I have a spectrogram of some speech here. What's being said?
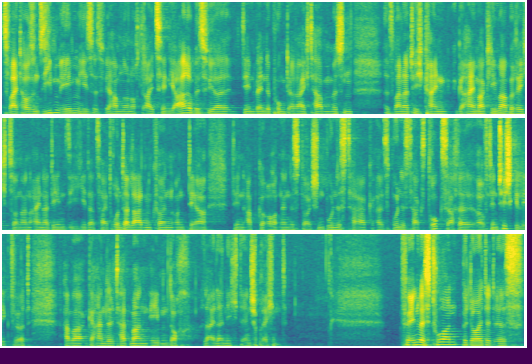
2007 äh, eben hieß es, wir haben nur noch 13 Jahre, bis wir den Wendepunkt erreicht haben müssen. Es war natürlich kein geheimer Klimabericht, sondern einer, den Sie jederzeit runterladen können und der den Abgeordneten des Deutschen Bundestags als Bundestagsdrucksache auf den Tisch gelegt wird aber gehandelt hat man eben doch leider nicht entsprechend. Für Investoren bedeutet es,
